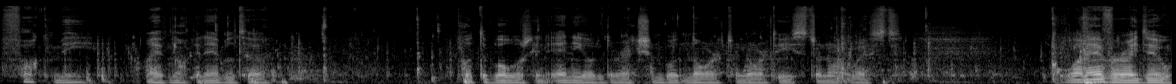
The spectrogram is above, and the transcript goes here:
fuck me, I have not been able to put the boat in any other direction but north or northeast or northwest. Whatever I do,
